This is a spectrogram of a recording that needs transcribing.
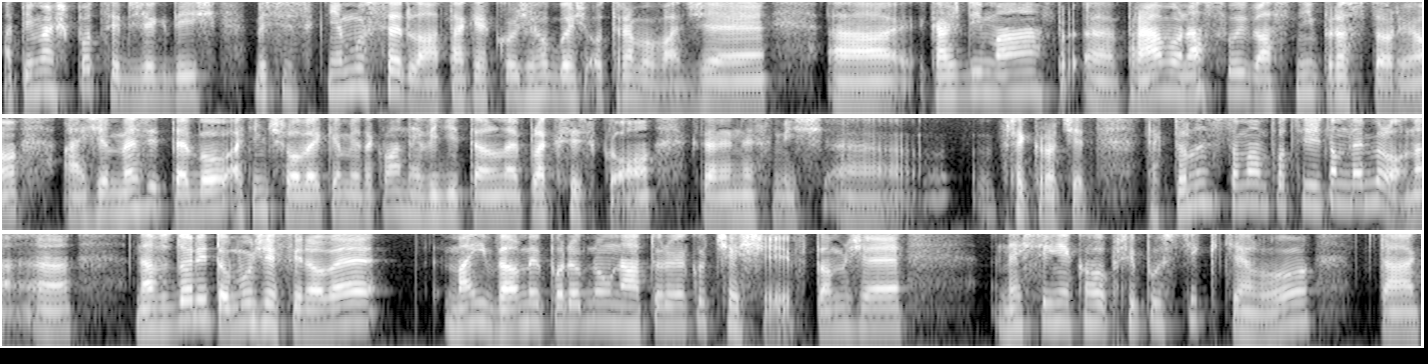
a ty máš pocit, že když by si k němu sedla, tak jako, že ho budeš otravovat, že a, každý má pr, a, právo na svůj vlastní prostor, jo, a že mezi tebou a tím člověkem je taková neviditelné plexisklo, které nesmíš a, překročit. Tak tohle to mám pocit, že tam nebylo nebylo. Na, navzdory tomu, že Finové mají velmi podobnou náturu jako Češi v tom, že než si někoho připustí k tělu, tak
